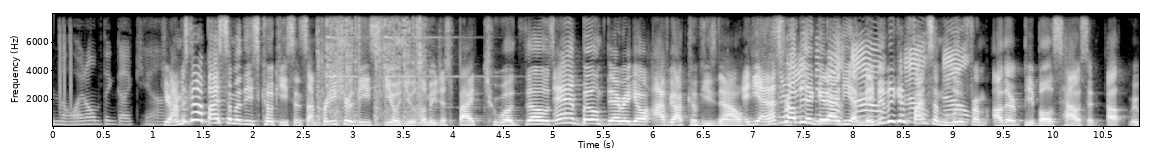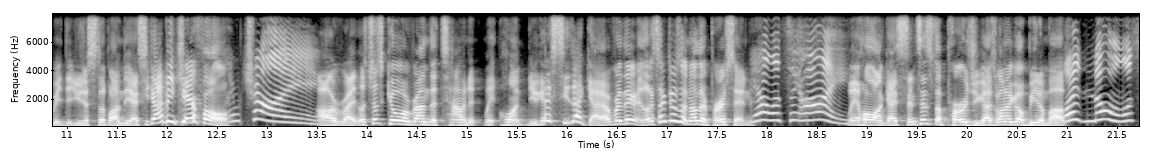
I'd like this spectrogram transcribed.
no, I don't think I can. Here, I'm just gonna buy some of these cookies since I'm pretty sure these heal you. Let me just buy two of those, and boom, there we go. I've got cookies now. And yeah, that's probably a good anything idea. else? Maybe we can Ow, find some ow, loot from other people's house. And oh, Ruby, did you just slip on the ice? You gotta be careful. I'm trying. All right, let's just go around the town and wait. Hold on. Do you guys see that guy over there? It looks like there's another person. yeah, let's say hi. Wait, hold on, guys. Since it's the purge, you guys want to go beat him up? What? No, let's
